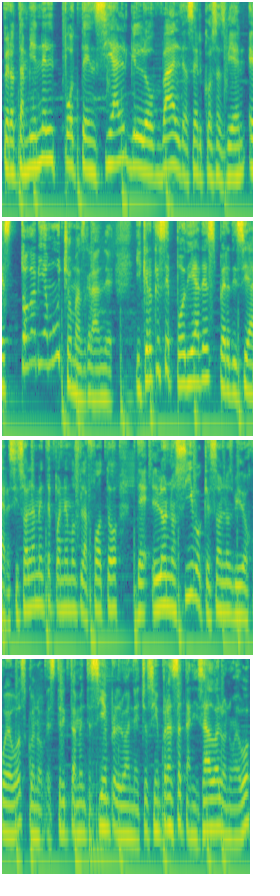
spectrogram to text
pero también el potencial global de hacer cosas bien es todavía mucho más grande y creo que se podía desperdiciar si solamente ponemos la foto de lo nocivo que son los videojuegos, cuando estrictamente siempre lo han hecho, siempre han satanizado a lo nuevo,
